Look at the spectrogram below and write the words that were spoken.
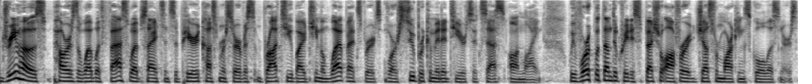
DreamHost powers the web with fast websites and superior customer service brought to you by a team of web experts who are super committed to your success online. We've worked with them to create a special offer just for marketing school listeners.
